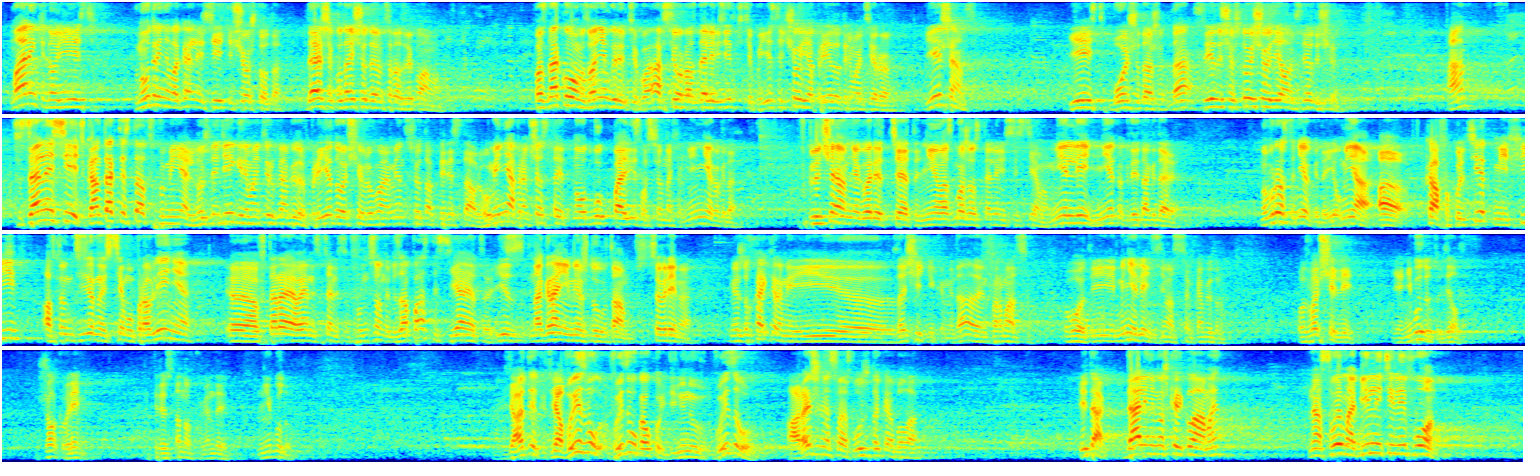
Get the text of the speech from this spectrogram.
Маленький, но есть. Внутренняя локальная сеть, еще что-то. Дальше, куда еще даем сразу рекламу? По знакомым звоним, говорим, типа, а, все, раздали визитки, типа, если что, я приеду, отремонтирую. Есть шанс? Есть, больше даже, да? Следующее, что еще делаем? Следующее. А? Социальная сеть, ВКонтакте статус поменяли, нужны деньги, ремонтирую компьютер. Приеду вообще в любой момент, все там переставлю. У меня прям сейчас стоит ноутбук, повисло все нахер, мне некогда. Включаю, мне говорят, тебе это невозможно остальные системы. Мне лень, некогда и так далее. Ну просто некогда. У меня а, К-факультет, МИФИ, автоматизированная система управления, э, вторая военная специальность информационной безопасности. Я это из, на грани между, там, все время, между хакерами и э, защитниками да, информации. Вот, и мне лень заниматься своим компьютером. Вот вообще лень. Я не буду это делать. Жалко время. Переустановка винды. Не буду. Я, я вызову, вызову какой? Ну, вызову. А раньше у меня своя служба такая была. Итак, дали немножко рекламы на свой мобильный телефон.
